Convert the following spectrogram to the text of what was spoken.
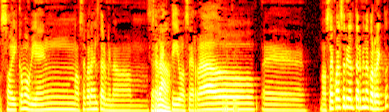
soy como bien... No sé cuál es el término. mm, Cerrado. Selectivo, cerrado... eh, no sé cuál sería el término correcto.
